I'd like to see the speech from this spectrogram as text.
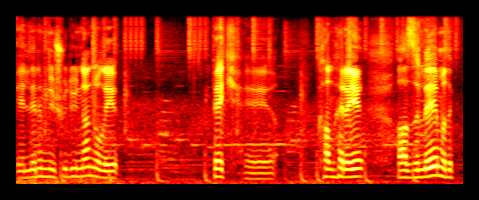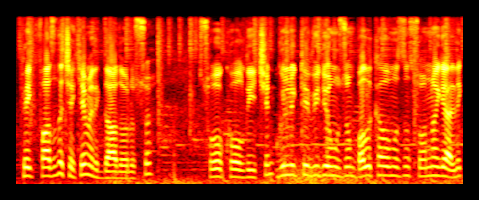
ellerim üşüdüğünden dolayı pek e, kamerayı hazırlayamadık. Pek fazla da çekemedik daha doğrusu. Soğuk olduğu için. Bugünlük de videomuzun balık avımızın sonuna geldik.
